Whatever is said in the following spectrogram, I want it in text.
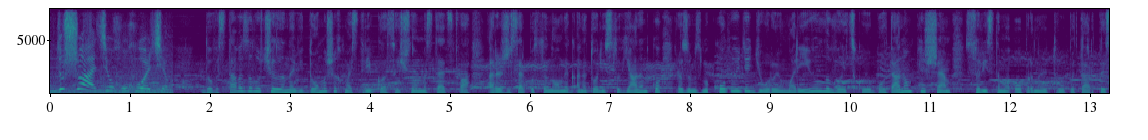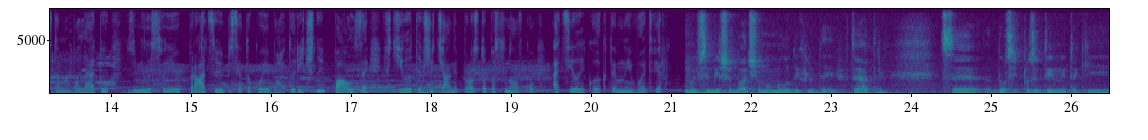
душа цього хоче. До вистави залучили найвідоміших майстрів класичного мистецтва. А режисер-постановник Анатолій Слов'яненко разом з Миколою Дядюрою, Марією Левицькою, Богданом Плішем, солістами оперної трупи та артистами балету зуміли своєю працею після такої багаторічної паузи втілити в життя не просто постановку, а цілий колективний витвір. Ми все більше бачимо молодих людей в театрі. Це досить позитивний такий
